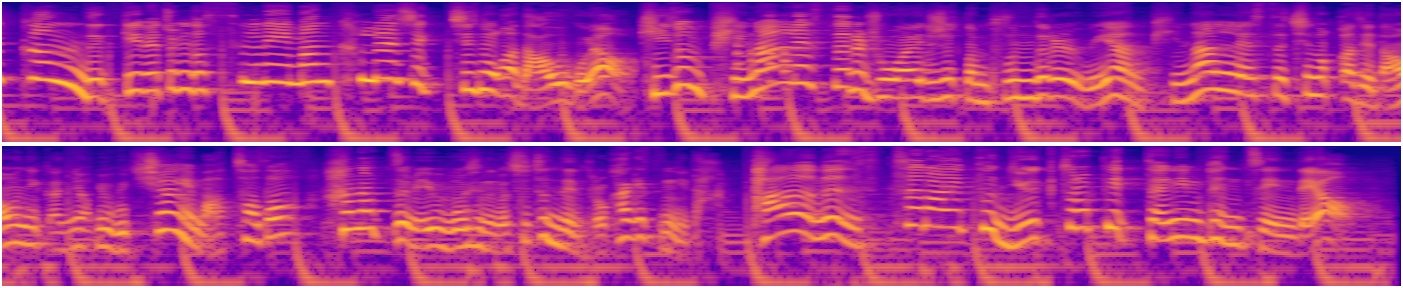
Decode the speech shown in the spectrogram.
래식한 느낌의 좀 더 슬림한 클래식 치노가 나오고요. 기존 비날레스를 좋아해주셨던 분들을 위한 비날레스 치노까지 나오니까요. 여기 취향에 맞춰서 하나쯤 입어보시는 거 추천드리도록 하겠습니다. 다음은 스트라이프 뉴트로핏 데님 팬츠인데요.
